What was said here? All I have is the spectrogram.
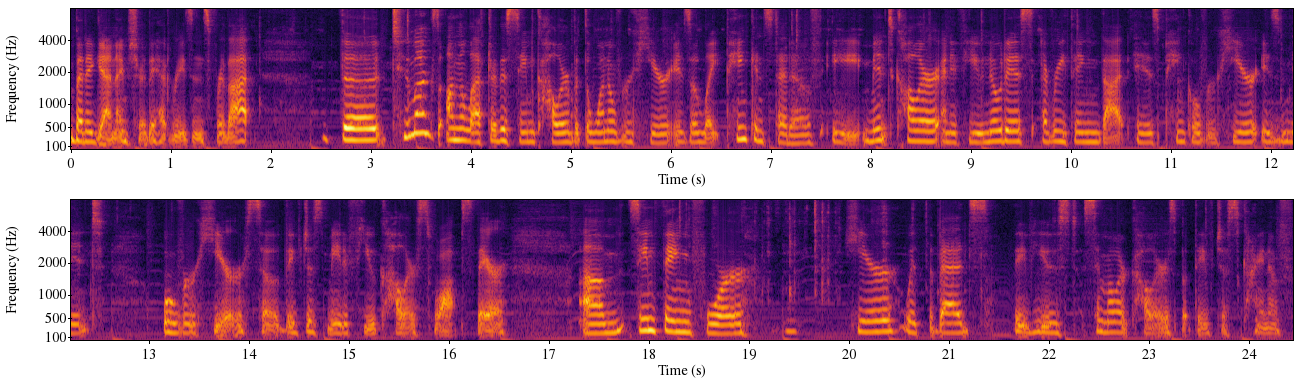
but again, I'm sure they had reasons for that. The two mugs on the left are the same color, but the one over here is a light pink instead of a mint color. And if you notice, everything that is pink over here is mint over here. So they've just made a few color swaps there. Um, same thing for here with the beds, they've used similar colors, but they've just kind of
